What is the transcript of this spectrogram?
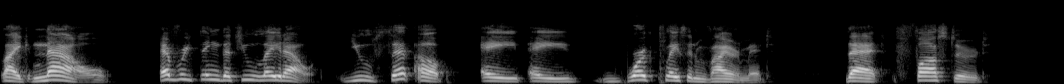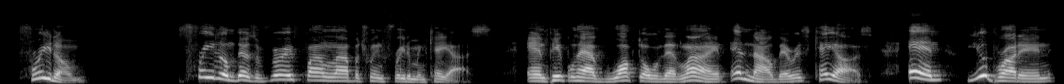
like now, everything that you laid out, you set up a a workplace environment that fostered freedom. Freedom, there's a very fine line between freedom and chaos. And people have walked over that line, and now there is chaos. And you brought in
